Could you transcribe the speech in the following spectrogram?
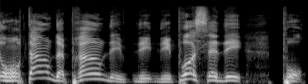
on tente de prendre des, procédés pour,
